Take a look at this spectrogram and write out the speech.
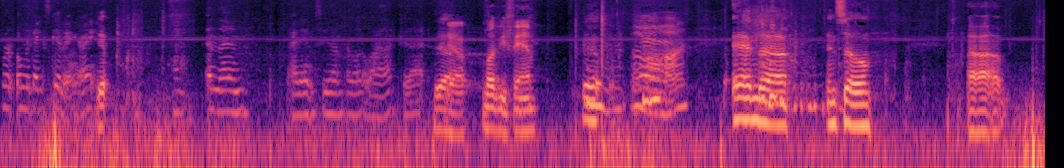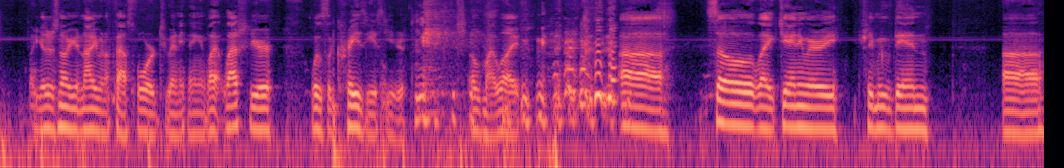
for over Thanksgiving, right? Yep. And then I didn't see them for a little while after that. Yeah. Yeah. Love you, fam. Yeah. Aw. And uh, and so, uh, like there's no, you're not even a fast forward to anything. Last year was the craziest year of my life. uh, so like January, she moved in. Uh,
